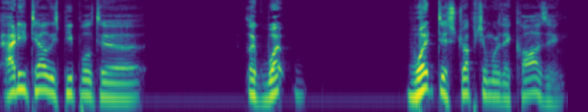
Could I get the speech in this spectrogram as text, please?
how do you tell these people to, like, what, what disruption were they causing?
